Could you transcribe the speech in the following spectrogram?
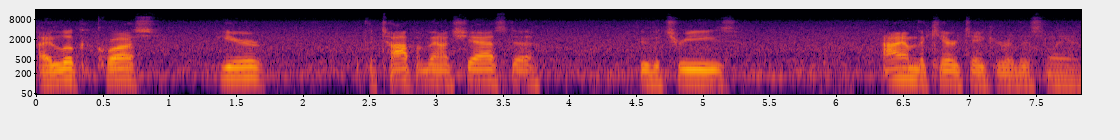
I look across here at the top of Mount Shasta through the trees. I am the caretaker of this land.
